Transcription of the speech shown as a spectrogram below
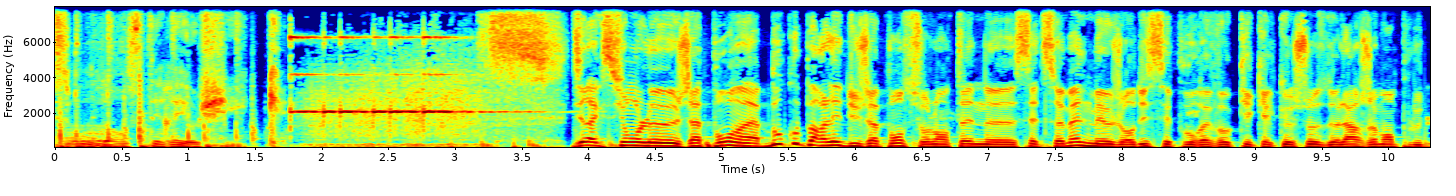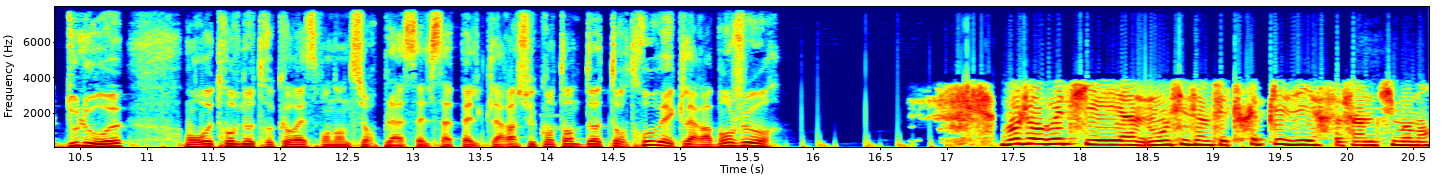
correspondant. Direction le Japon. On a beaucoup parlé du Japon sur l'antenne euh, cette semaine, mais aujourd'hui c'est pour évoquer quelque chose de largement plus douloureux. On retrouve notre correspondante sur place. Elle s'appelle Clara. Je suis contente de te retrouver, Clara. Bonjour. Bonjour Gauthier, moi aussi ça me fait très plaisir, ça fait un petit moment.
